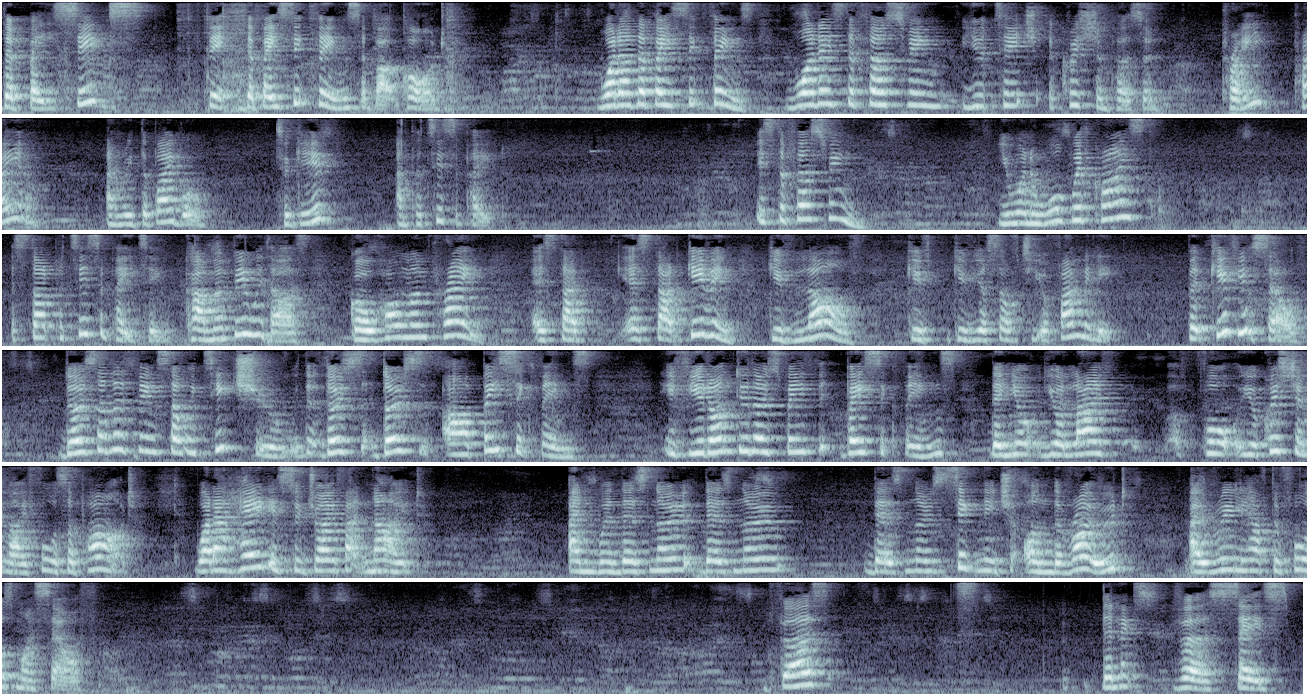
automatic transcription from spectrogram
The basics, the basic things about God. What are the basic things? What is the first thing you teach a Christian person? Pray, prayer, and read the Bible, to give and participate. It's the first thing. You want to walk with Christ? Start participating. Come and be with us. Go home and pray. Eh, start, eh, start giving. Give love. Give, give yourself to your family. But give yourself. Those are the things that we teach you. Those, those are basic things if you don't do those basic things, then your, your life, for your Christian life falls apart. What I hate is to drive at night, and when there's no there's no there's no signature on the road, I really have to force myself. Verse the next verse says,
